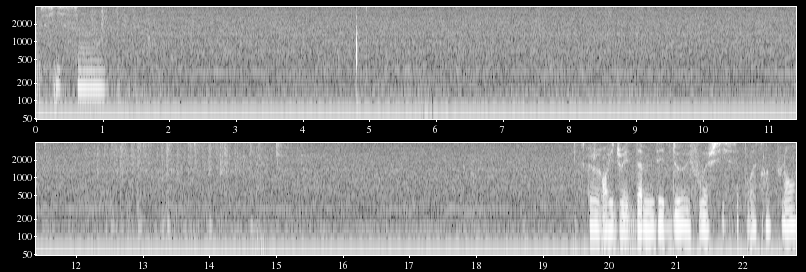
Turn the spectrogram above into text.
Le 6. J'aurais envie de jouer Dame D2 et Fou H6, ça pourrait être un plan.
